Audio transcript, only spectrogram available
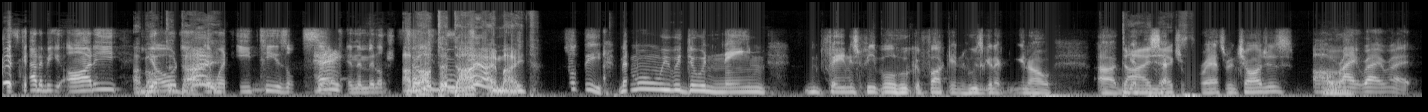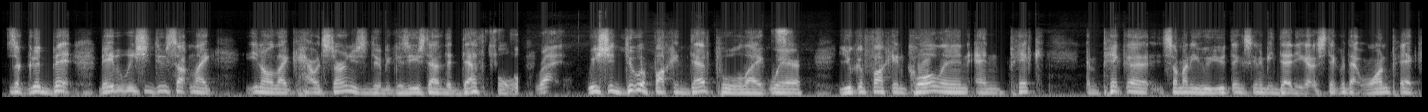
it's gotta be Artie, About to Yoda, and when ET's all sick Hey, in the middle. About to die, I might. Remember when we were doing name famous people who could fucking who's gonna you know uh, get Die the sexual next. harassment charges? Oh right, right, right. It's a good bit. Maybe we should do something like you know like Howard Stern used to do because he used to have the death pool. Right. We should do a fucking death pool like where you could fucking call in and pick and pick a somebody who you think is gonna be dead. You got to stick with that one pick,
